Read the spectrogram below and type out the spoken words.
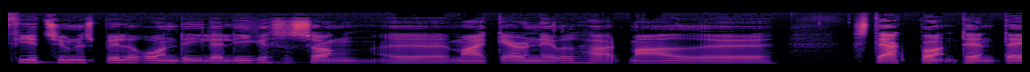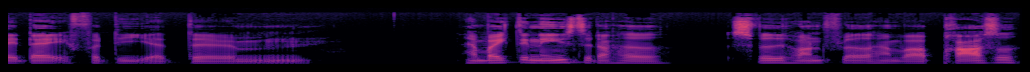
24. spillerunde i La Liga-sæson. Øh, mig og Gary Neville har et meget øh, stærkt bånd den dag i dag, fordi at, øh, han var ikke den eneste, der havde sved i håndflader. Han var presset.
